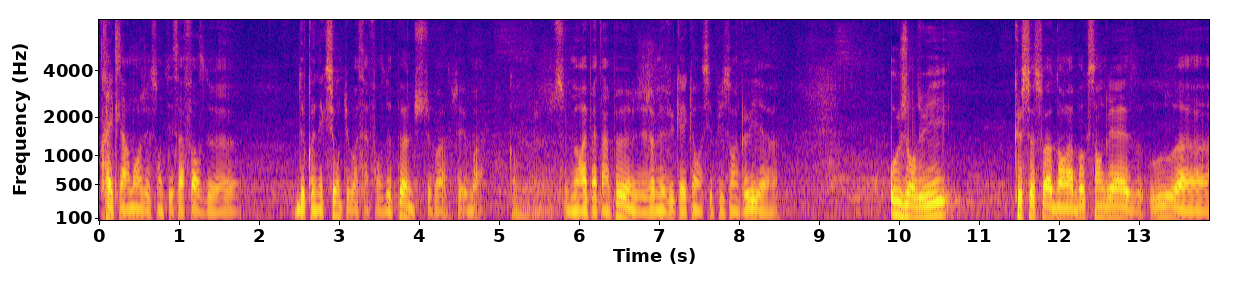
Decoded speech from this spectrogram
Très clairement, j'ai senti sa force de, connexion, tu vois, sa force de punch, tu vois. Comme je me répète un peu, j'ai jamais vu quelqu'un aussi puissant que lui. euh. Aujourd'hui, que ce soit dans la boxe anglaise ou, euh,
